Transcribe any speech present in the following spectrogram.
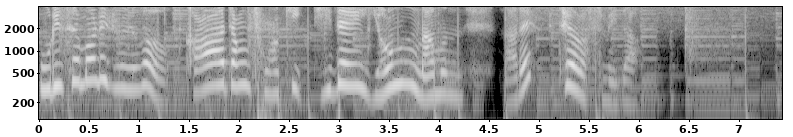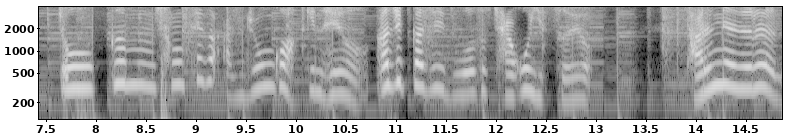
우리 세 마리 중에서 가장 정확히 D-Day 0 남은 날에 태어났습니다. 조금 상태가 안 좋은 것 같긴 해요. 아직까지 누워서 자고 있어요. 다른 애들은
